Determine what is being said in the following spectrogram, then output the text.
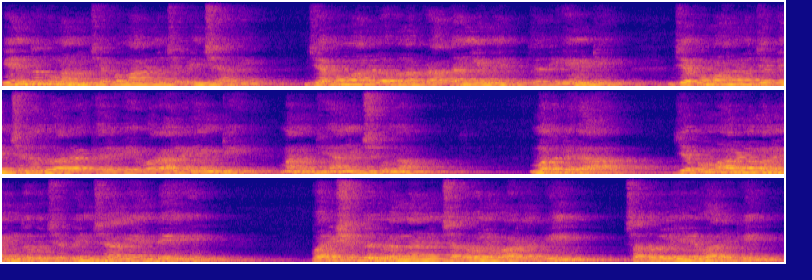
ఎందుకు మనం జపమాలను జపించాలి? జపమాలలో ఉన్న ప్రాధాన్యం ఏమిటి? జపమాలను జపించడం ద్వారా కలిగే వరాలు ఏమిటి? మనం ధ్యానించుకుందాం. మొదటగా జపమాలను మనం ఎందుకు జపించాలి అంటే పరిశుద్ధ గ్రంథాన్ని చదవని వాళ్ళకి చదవలేని వారికి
